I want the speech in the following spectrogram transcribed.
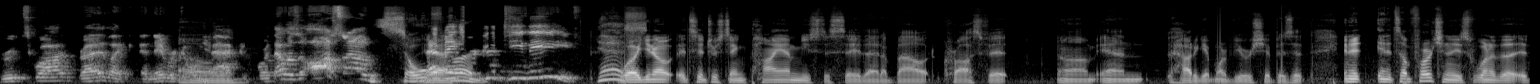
Brute Squad, right? Like, and they were going Oh, back and forth. That was awesome. it's so Yeah. That makes for good TV. Yes. Well, you know, it's interesting. Pyam used to say that about CrossFit um, and how to get more viewership. Is it and it and it's unfortunately it's one of the it,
